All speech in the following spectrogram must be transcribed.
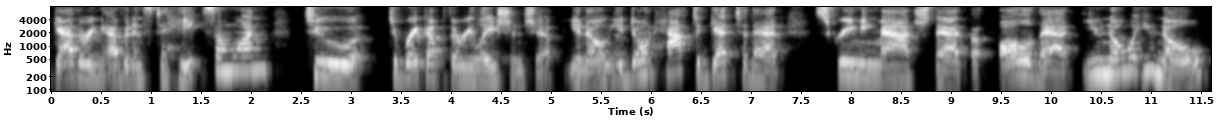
gathering evidence to hate someone to to break up the relationship you know you don't have to get to that screaming match that uh, all of that you know what you know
